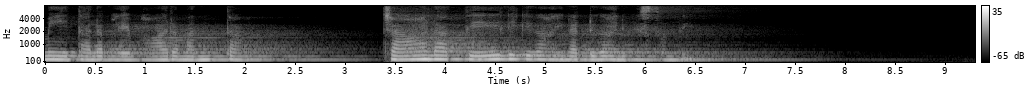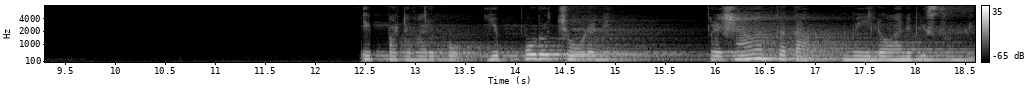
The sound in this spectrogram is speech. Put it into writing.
మీ తలపై భారం అంతా చాలా తేలికగా అయినట్టుగా అనిపిస్తుంది. ఇప్పటి వరకు ఎప్పుడు చూడని ప్రశాంతత మీలో అనిపిస్తుంది.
